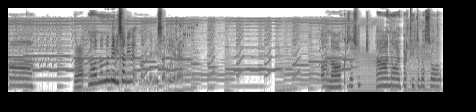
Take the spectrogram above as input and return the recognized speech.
Ah. No, no, non devi salire, non devi salire. Oh no, cosa succede? Ah no, è partito da solo.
